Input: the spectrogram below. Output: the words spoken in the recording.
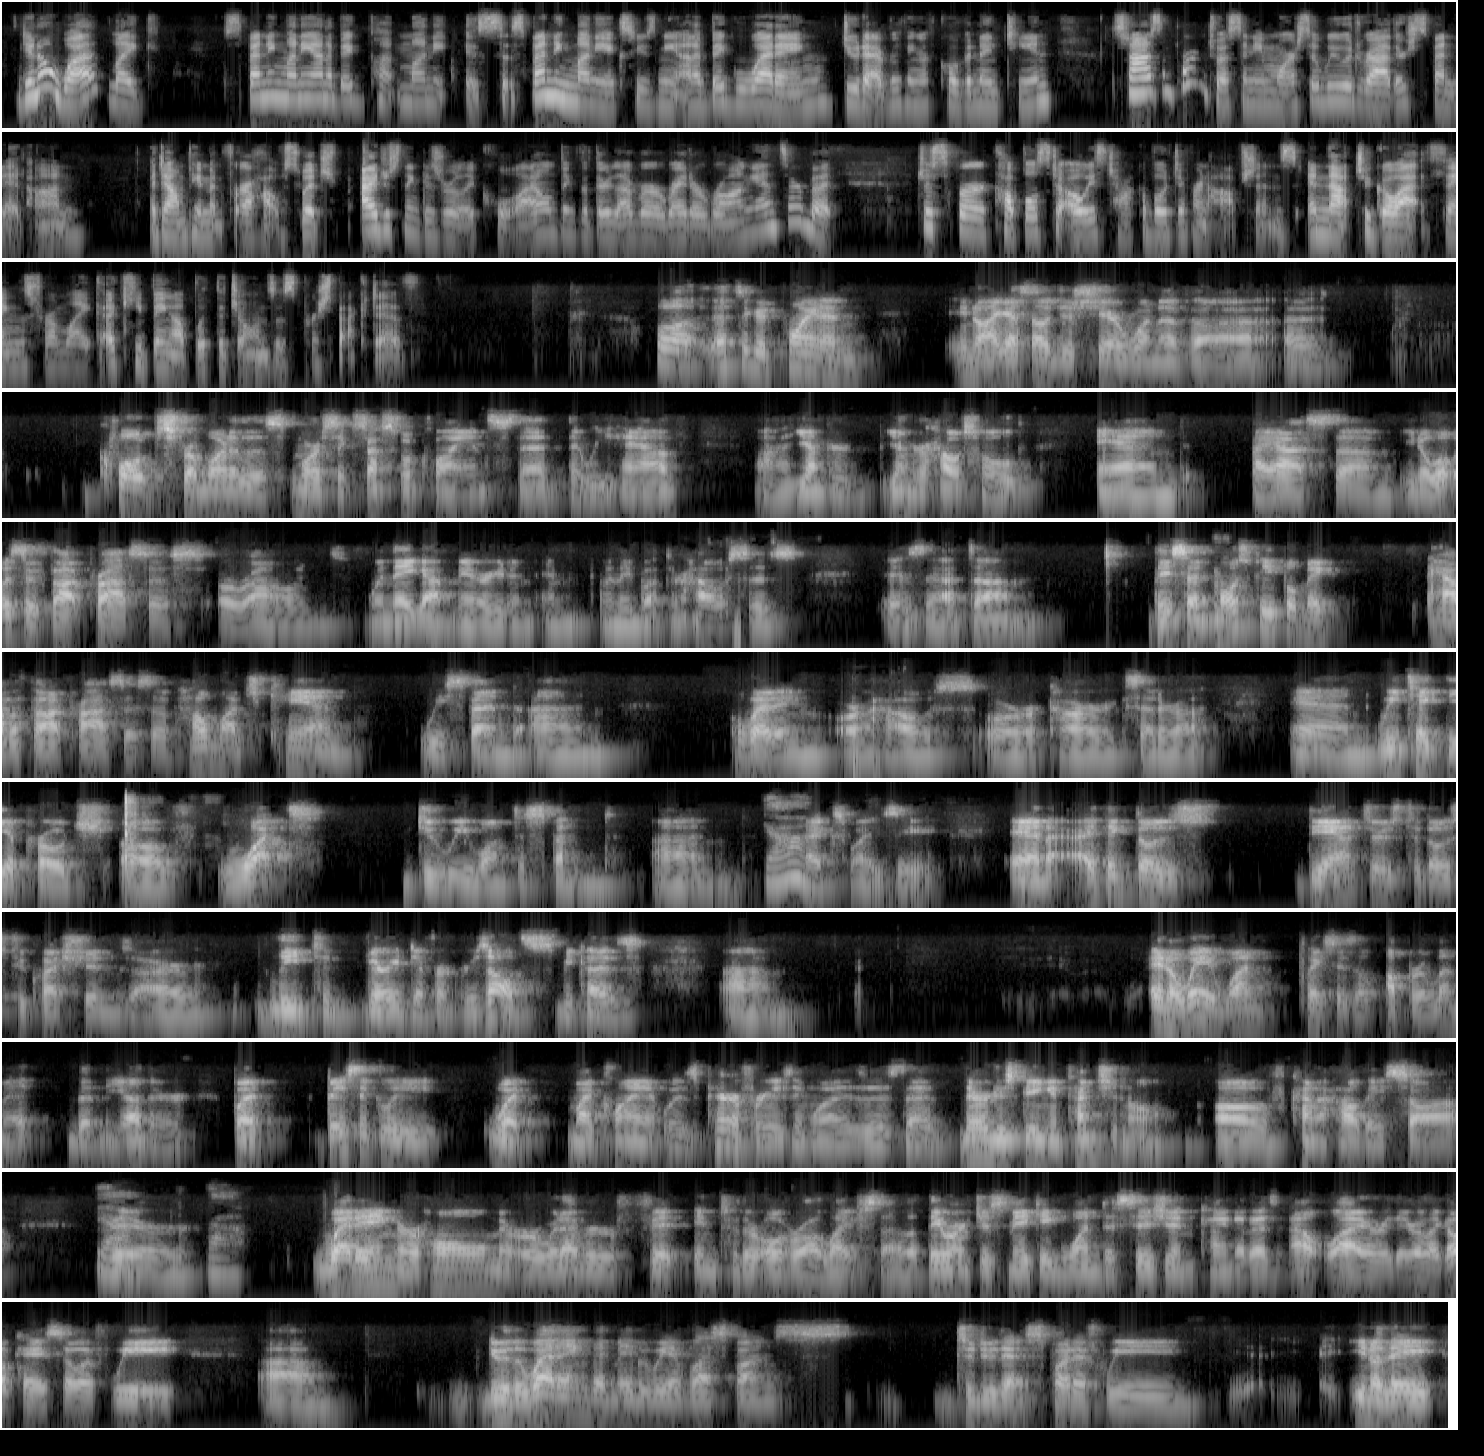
you know what? Like spending money on a big money spending money excuse me on a big wedding due to everything with covid-19 it's not as important to us anymore so we would rather spend it on a down payment for a house, which I just think is really cool. I don't think that there's ever a right or wrong answer, but just for couples to always talk about different options and not to go at things from like a keeping up with the Joneses perspective. Well, that's a good point, and you know, I guess I'll just share one of uh, uh, quotes from one of the more successful clients that that we have, uh, younger younger household, and I asked them, you know, what was their thought process around when they got married and, and when they bought their houses, is that um, they said most people make have a thought process of how much can we spend on a wedding or a house or a car, etc. And we take the approach of what do we want to spend on yeah. X, Y, Z. And I think those the answers to those two questions are lead to very different results because um, in a way one places an upper limit than the other but basically what my client was paraphrasing was is that they're just being intentional of kind of how they saw yeah. their yeah wedding or home or whatever fit into their overall lifestyle that they weren't just making one decision kind of as an outlier. They were like okay so if we um, do the wedding then maybe we have less funds to do this. But if we you know they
